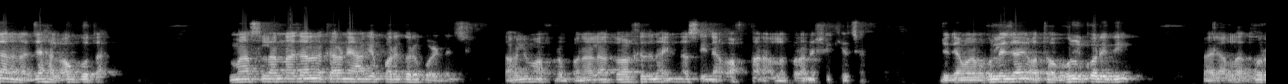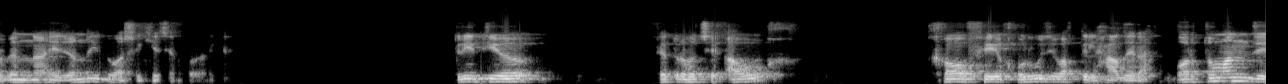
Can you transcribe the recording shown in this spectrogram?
জানে না, জাহাল, অজ্ঞতা। মাসলা না জানার কারণে আগে পরে করে পড়ে নিয়েছে। তাহলে আল্লাহ আল্লাহ কোরআনে শিখিয়েছেন, যদি আমরা ভুলে যাই অথবা ভুল করে দিই, তাহলে আল্লাহ ধরবেন না এই জন্যই দোয়া শিখিয়েছেন কোরআনে তৃতীয় ক্ষেত্র হচ্ছে আও খফে খরুজ ওয়াক্তিল হাজেরা। বর্তমান যে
